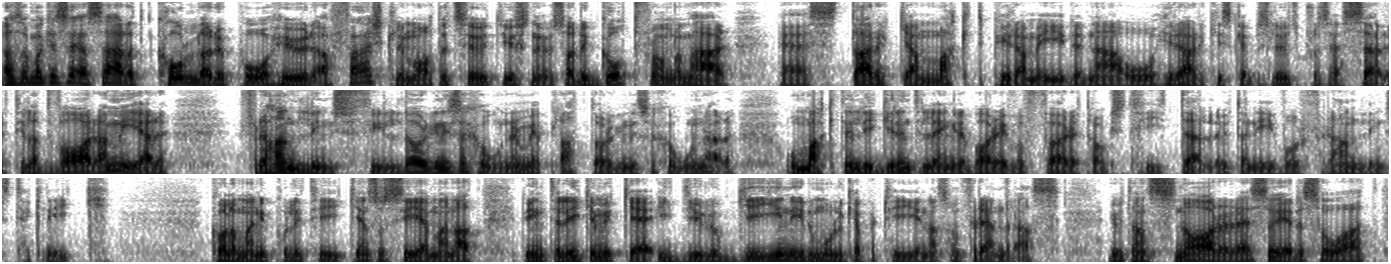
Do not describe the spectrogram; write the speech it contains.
Alltså man kan säga så här att kollar du på hur affärsklimatet ser ut just nu så har det gått från de här eh, starka maktpyramiderna och hierarkiska beslutsprocesser till att vara mer förhandlingsfyllda organisationer, mer platta organisationer. Och makten ligger inte längre bara i vår företagstitel utan i vår förhandlingsteknik. Kollar man i politiken så ser man att det inte är lika mycket ideologin i de olika partierna som förändras, utan snarare så är det så att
